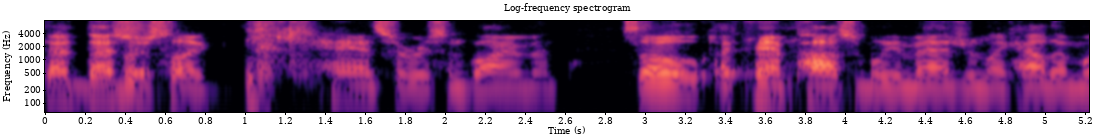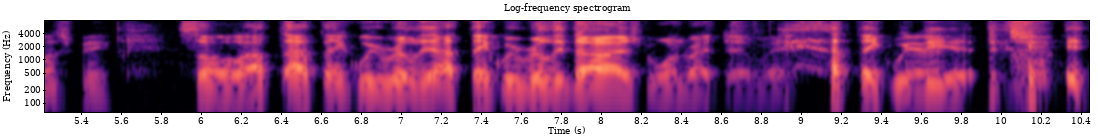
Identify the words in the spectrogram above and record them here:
That that's but- just like a cancerous environment. So, I can't possibly imagine like how that must be. so I, I think we really, I think we really dodged one right there, man. I think we Yeah. did.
